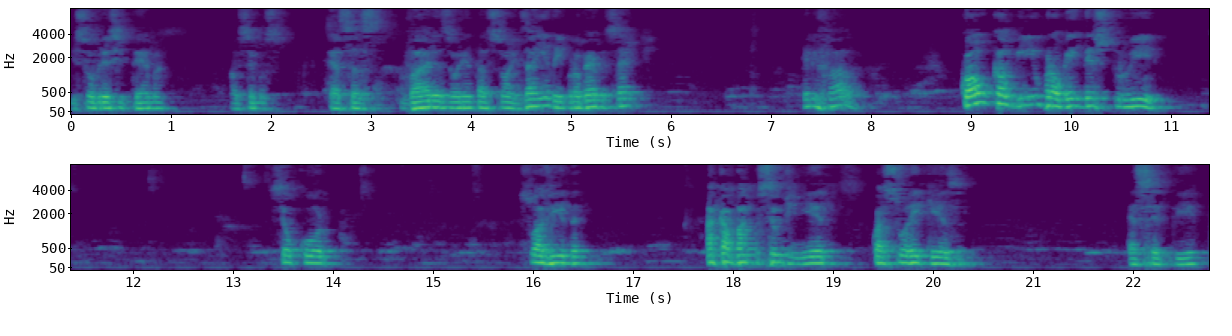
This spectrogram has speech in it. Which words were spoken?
E sobre esse tema nós temos essas várias orientações. Ainda em Provérbios 7, ele fala: qual o caminho para alguém destruir seu corpo, sua vida, acabar com o seu dinheiro, com a sua riqueza? É ceder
